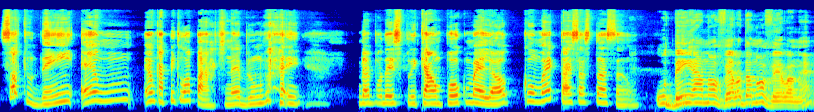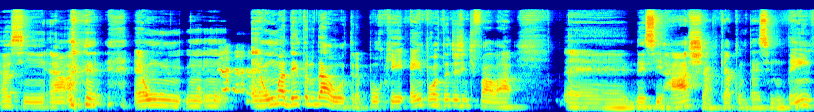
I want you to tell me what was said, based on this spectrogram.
Só que o DEM é um, é um capítulo à parte, né? Bruno vai, vai poder explicar um pouco melhor como é que tá essa situação. O DEM é a novela da novela, né? Assim, é, é, um, um, um, é uma dentro da outra, porque é importante a gente falar é, desse racha que acontece no DEM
